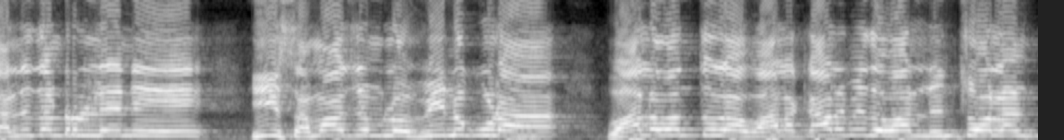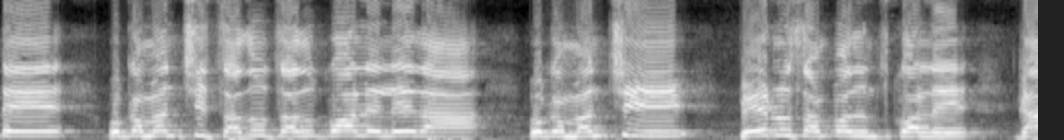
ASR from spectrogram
తల్లిదండ్రులు లేని ఈ సమాజంలో వీళ్ళు కూడా వాళ్ళ వంతుగా వాళ్ళ కాళ్ళ మీద వాళ్ళు నించోవాలంటే ఒక మంచి చదువు చదువుకోవాలి లేదా ఒక మంచి పేరును సంపాదించుకోవాలి. గా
